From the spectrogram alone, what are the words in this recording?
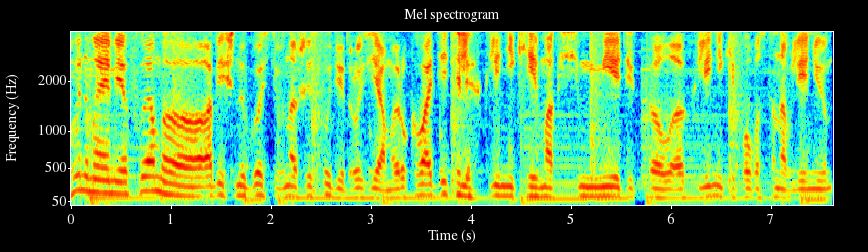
Вы на Майами ФМ, э, обещанные гости в нашей студии, друзья. Мы руководитель клиники Максим Медикал, э, клиники по восстановлению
